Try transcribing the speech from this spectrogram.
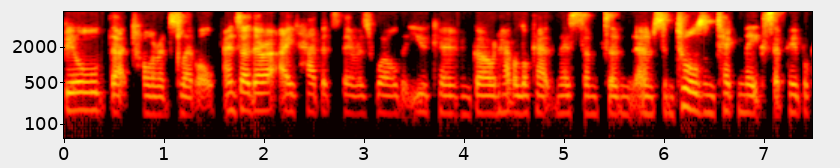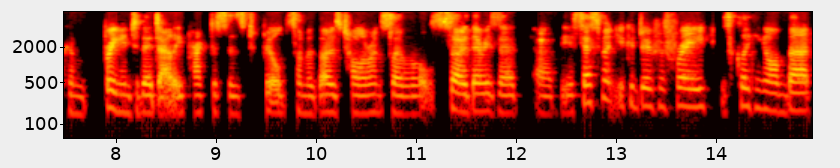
build that tolerance level and so there are eight habits there as well that you can go and have a look at. And there's some some um, some tools and techniques that people can bring into their daily practices to build some of those tolerance levels. So there is a uh, the assessment you can do for free. Just clicking on that.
